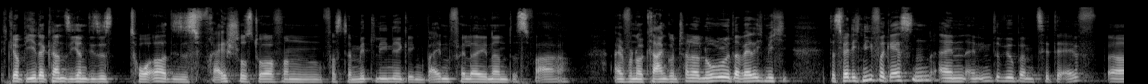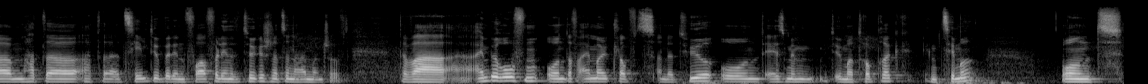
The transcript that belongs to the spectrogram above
Ich glaube, jeder kann sich an dieses Tor, dieses Freistoßtor von fast der Mittellinie gegen Weidenfeller erinnern. Das war einfach nur krank. Und Chalanoglu, da werde ich mich, das werde ich nie vergessen. Ein, ein Interview beim ZDF ähm, hat, er, hat er erzählt über den Vorfall in der türkischen Nationalmannschaft. Da war einberufen und auf einmal klopft es an der Tür und er ist mit, mit Ömer Toprak im Zimmer. Und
